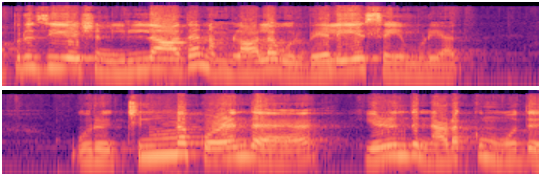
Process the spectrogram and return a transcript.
அப்ரிசியேஷன் இல்லாத நம்மளால் ஒரு வேலையே செய்ய முடியாது. ஒரு சின்ன குழந்த எழுந்து நடக்கும் போது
